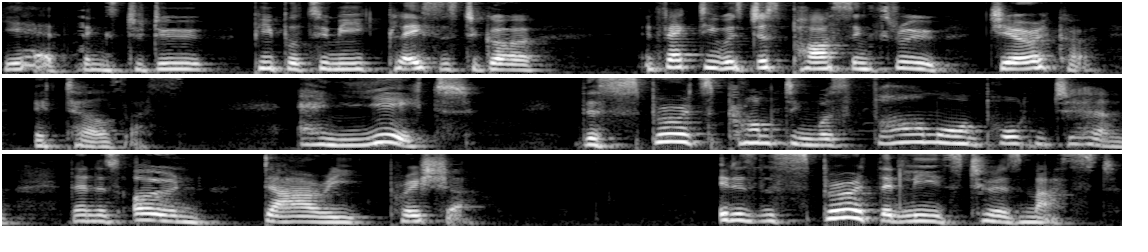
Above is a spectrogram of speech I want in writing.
He had things to do, people to meet, places to go. In fact, he was just passing through Jericho, it tells us. And yet, the Spirit's prompting was far more important to him than his own diary pressure. It is the Spirit that leads to his must,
